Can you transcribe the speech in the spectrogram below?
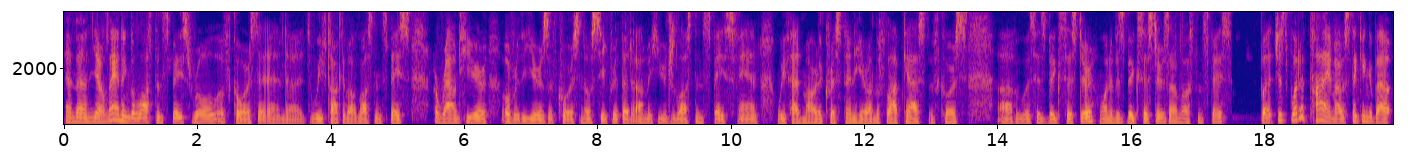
and then, you know, landing the Lost in Space role, of course, and, uh, we've talked about Lost in Space around here over the years, of course. No secret that I'm a huge Lost in Space fan. We've had Marta Kristen here on the Flopcast, of course, uh, who was his big sister, one of his big sisters on Lost in Space. But just what a time I was thinking about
